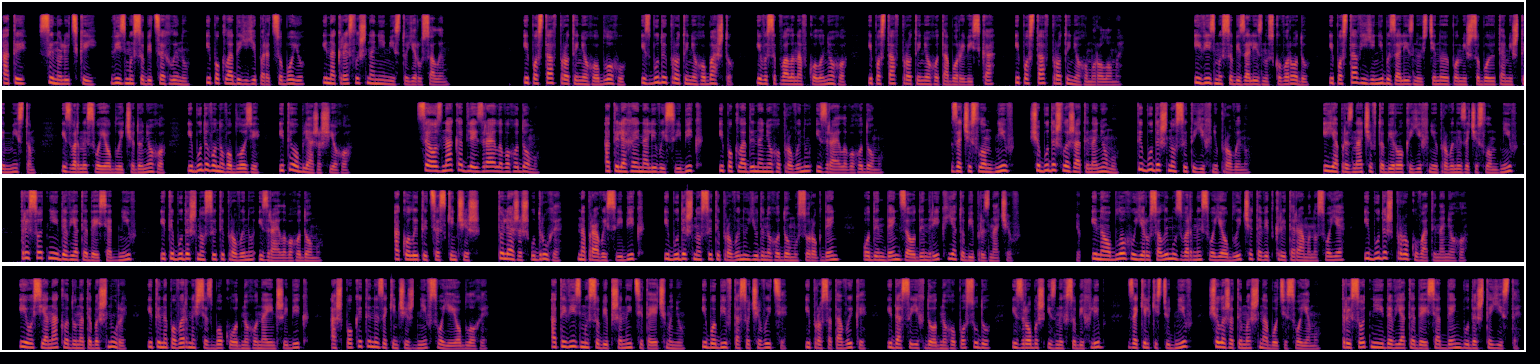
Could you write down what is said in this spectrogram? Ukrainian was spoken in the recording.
А ти, сину людський, візьми собі цеглину, і поклади її перед собою, і накреслиш на ній місто Єрусалим. І постав проти нього облогу, і збудуй проти нього башту, і висипвали навколо нього, і постав проти нього табори війська, і постав проти нього муроломи. І візьми собі залізну сковороду, і постав її ніби залізною стіною поміж собою та між тим містом, і зверни своє обличчя до нього, і буде воно в облозі, і ти обляжеш його. Це ознака для Ізраїлевого дому. А ти лягай на лівий свій бік, і поклади на нього провину Ізраїлевого дому. За числом днів, що будеш лежати на ньому, ти будеш носити їхню провину. І я призначив тобі роки їхньої провини за числом днів, три сотні і дев'ятдесят днів, і ти будеш носити провину Ізраїлевого дому. А коли ти це скінчиш, то ляжеш удруге, на правий свій бік, і будеш носити провину юдиного дому сорок день, один день за один рік я тобі призначив. І на облогу Єрусалиму зверни своє обличчя та відкрите рамено своє, і будеш пророкувати на нього. І ось я накладу на тебе шнури, і ти не повернешся з боку одного на інший бік, аж поки ти не закінчиш днів своєї облоги. А ти візьми собі пшениці та ячменю, і бобів та сочевиці, і просата вики, і даси їх до одного посуду, і зробиш із них собі хліб, за кількістю днів, що лежатимеш на боці своєму. Три сотні і дев'ятдесят день будеш ти їсти.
